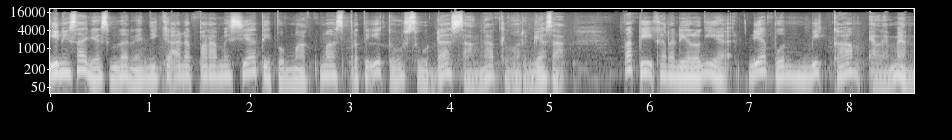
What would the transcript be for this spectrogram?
Ini saja sebenarnya jika ada paramesia tipe magma seperti itu sudah sangat luar biasa. Tapi karena dia logia, dia pun become elemen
